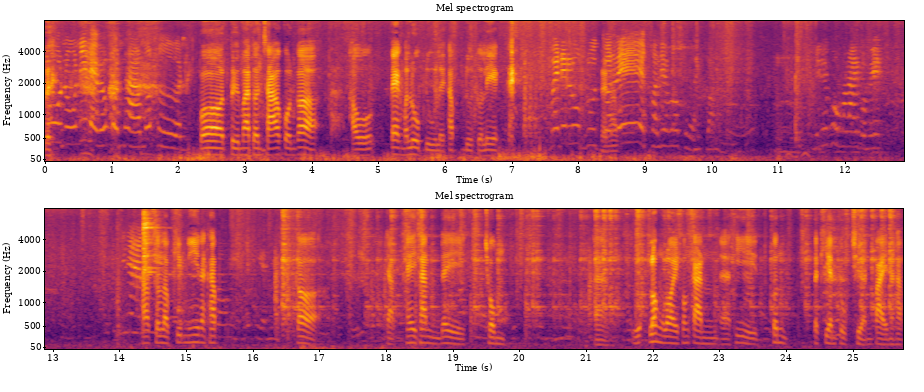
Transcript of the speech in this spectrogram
เลยไม่ไทาหนูนี่แหละเป็นคนทาเมื่อคืน พอตื่นมาตอนเช้าคนก็เอาแป้งมาลูบดูเลยครับ ดูตัวเลข ไม่ได้รูปดูนะตัวครับเลขเขาเรียกว่าเปลือกก่อนไม่ได้พวงอะไรกว่าเมฆนี่นะครับสำหรับคลิปนี้นะครับ ก็อยากให้ท่านได้ชมอ่า ร่องรอยของการที่ต้นตะเคียนถูกเฉือนไปนะครับ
